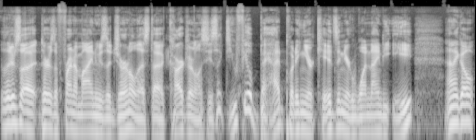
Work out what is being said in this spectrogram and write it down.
There's a there's a friend of mine who's a journalist, a car journalist. He's like, "Do you feel bad putting your kids in your 190e?" And I go,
